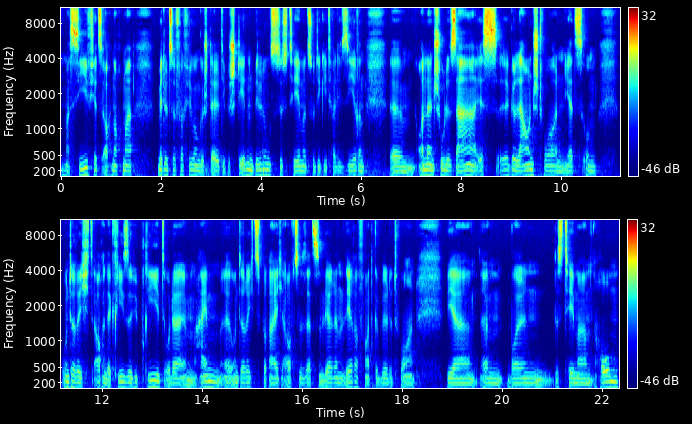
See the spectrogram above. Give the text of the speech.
massiv jetzt auch nochmal Mittel zur Verfügung gestellt, die bestehenden Bildungssysteme zu digitalisieren. Ähm, Online-Schule Saar ist äh, gelauncht worden, jetzt um Unterricht auch in der Krise hybrid oder im Heimunterrichtsbereich äh, aufzusetzen, Lehrerinnen und Lehrer fortgebildet worden. Wir ähm, wollen das Thema Home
